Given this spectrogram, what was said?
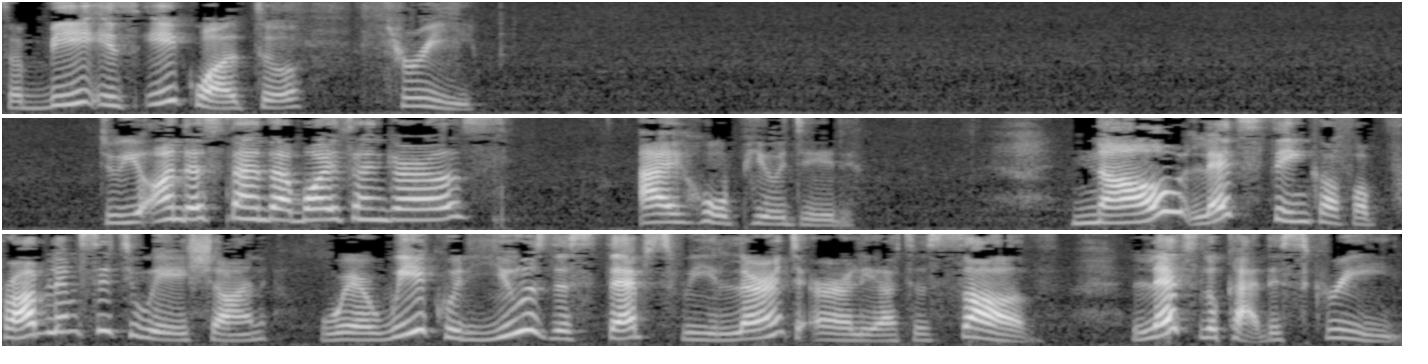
so B is equal to 3. Do you understand that, boys and girls? I hope you did. Now, let's think of a problem situation where we could use the steps we learned earlier to solve. Let's look at the screen.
